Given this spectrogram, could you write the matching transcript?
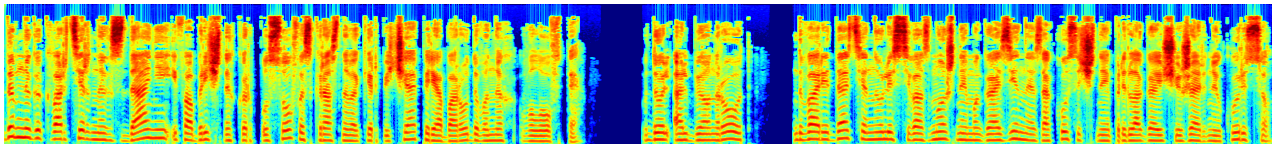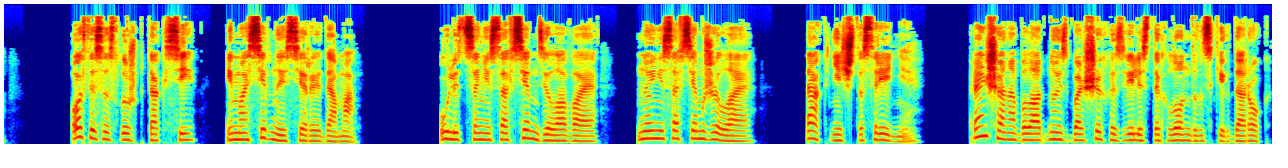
до многоквартирных зданий и фабричных корпусов из красного кирпича, переоборудованных в лофты. Вдоль Альбион-Роуд два ряда тянулись всевозможные магазины, закусочные, предлагающие жареную курицу, офисы служб такси и массивные серые дома. Улица не совсем деловая, но и не совсем жилая. Так, нечто среднее. Раньше она была одной из больших извилистых лондонских дорог,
